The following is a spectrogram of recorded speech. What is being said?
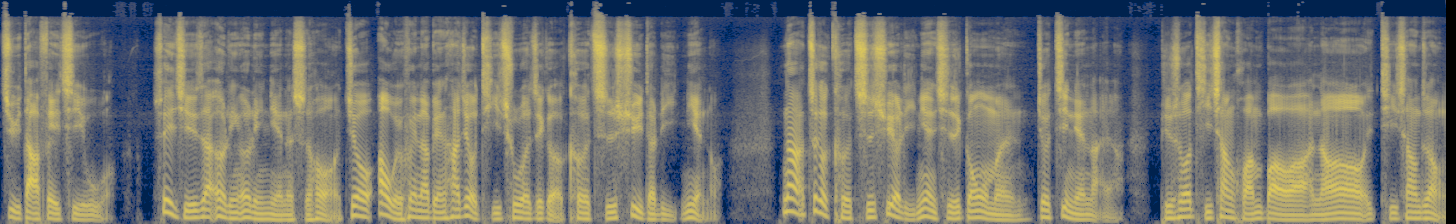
巨大废弃物。所以，其实，在二零二零年的时候，就奥委会那边他就提出了这个可持续的理念哦。那这个可持续的理念，其实跟我们就近年来啊。比如说提倡环保啊，然后提倡这种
